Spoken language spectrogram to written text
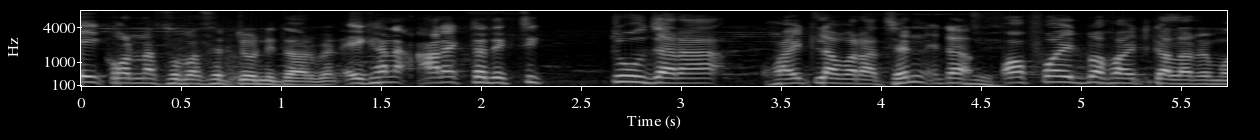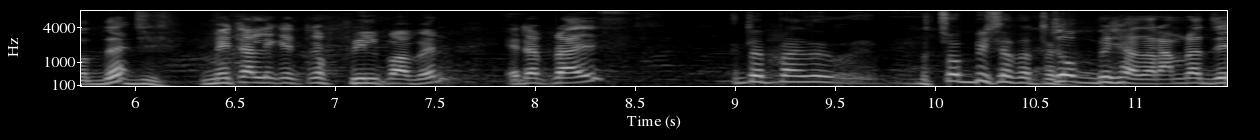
এই কন্যা সোফা সেটটিও নিতে পারবেন। এখানে আরেকটা দেখছি একটু যারা হোয়াইট লাভার আছেন এটা অফ হোয়াইট বা হোয়াইট কালারের মধ্যে। মেটালিক একটা ফিল পাবেন। এটা প্রাইস এটা প্রায় চব্বিশ হাজার চব্বিশ হাজার। আমরা যে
